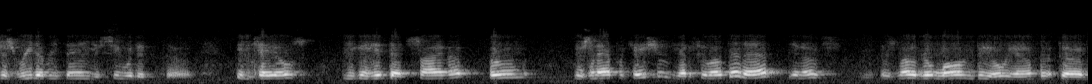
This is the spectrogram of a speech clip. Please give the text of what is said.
just read everything. You see what it uh, entails. You can hit that sign up. Boom. There's an application. You got to fill out that app. You know, it's, it's not a real long deal, you know, but uh,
